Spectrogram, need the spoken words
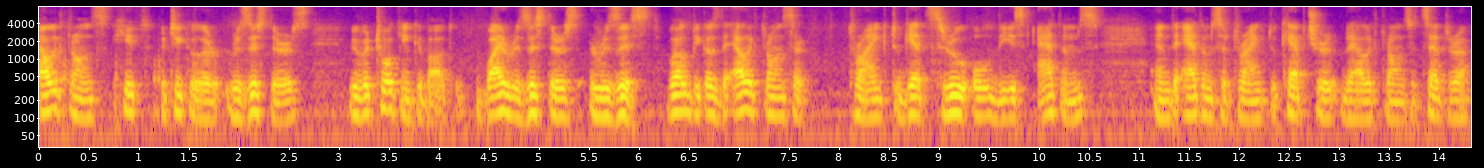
electrons hit particular resistors we were talking about why resistors resist. Well because the electrons are trying to get through all these atoms and the atoms are trying to capture the electrons, etc.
